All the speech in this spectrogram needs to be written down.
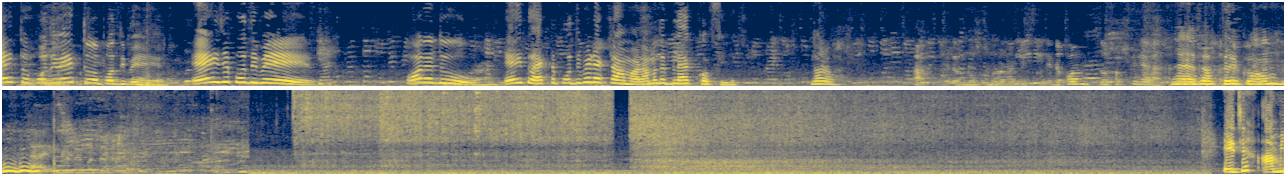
এই তো প্রদীপ এই তো প্রদীপের এই যে প্রদীপের। ও দাদু এই তো একটা প্রদীপের একটা আমার আমাদের ব্ল্যাক কফি ধরো। হ্যাঁ সব থেকে কম। এই যে আমি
